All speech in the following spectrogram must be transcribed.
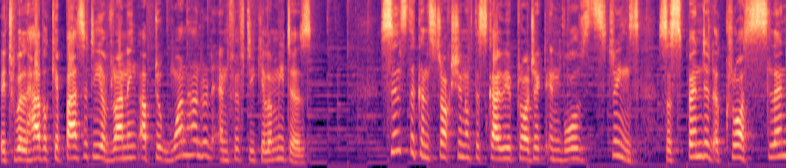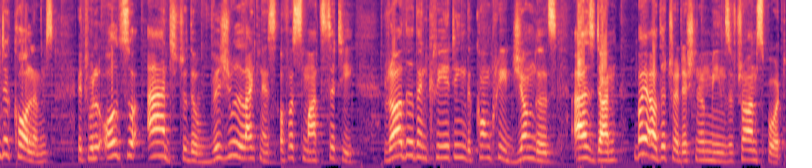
It will have a capacity of running up to 150 kilometers. Since the construction of the Skyway project involves strings suspended across slender columns, it will also add to the visual lightness of a smart city rather than creating the concrete jungles as done by other traditional means of transport.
